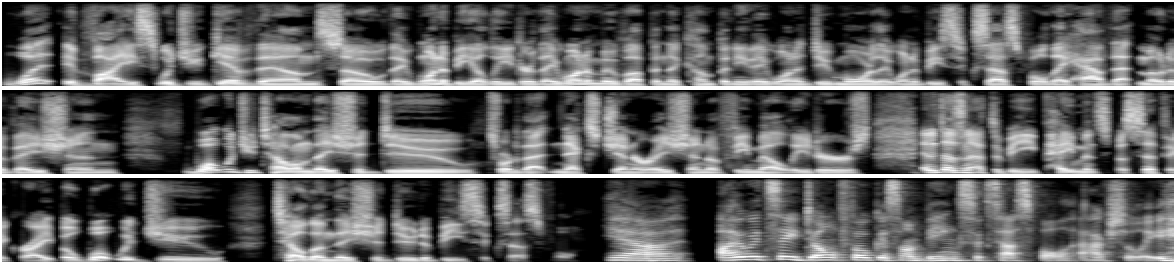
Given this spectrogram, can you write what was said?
what advice would you give them so they want to be a leader, they want to move up in the company, they want to do more, they want to be successful, they have that motivation? What would you tell them they should do, sort of that next generation of female leaders? And it doesn't have to be payment specific, right? But what would you tell them they should do to be successful? Yeah, I would say don't focus on being successful, actually.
